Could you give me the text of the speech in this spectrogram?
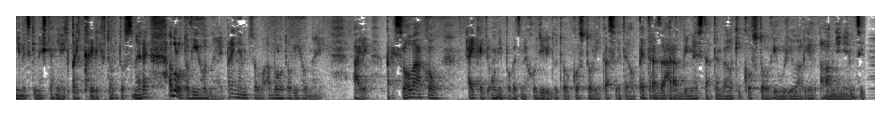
nemeckí mešťania ich prikryli v tomto smere. A bolo to výhodné aj pre Nemcov a bolo to výhodné aj pre Slovákov aj keď oni povedzme chodili do toho kostolíka svätého Petra za hradby mesta, ten veľký kostol využívali hlavne Nemci.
